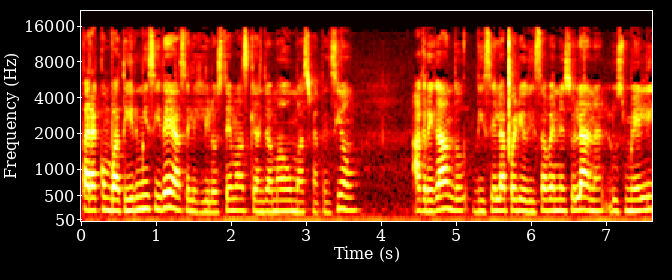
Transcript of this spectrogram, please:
Para combatir mis ideas elegí los temas que han llamado más mi atención, agregando, dice la periodista venezolana Luzmeli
